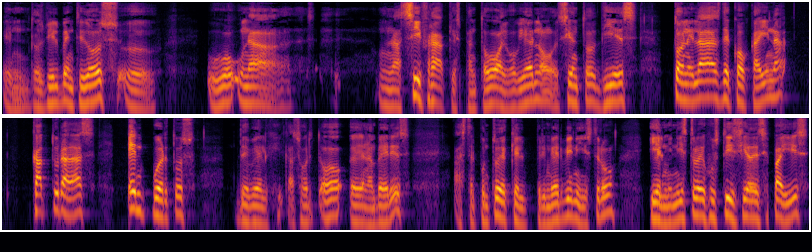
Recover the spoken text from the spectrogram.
en 2022 uh, hubo una, una cifra que espantó al gobierno, 110 toneladas de cocaína capturadas en puertos de Bélgica, sobre todo en Amberes, hasta el punto de que el primer ministro y el ministro de Justicia de ese país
